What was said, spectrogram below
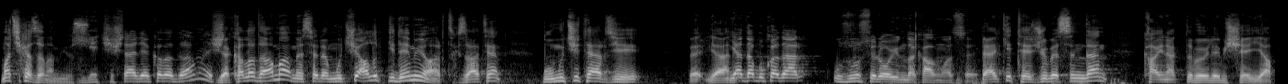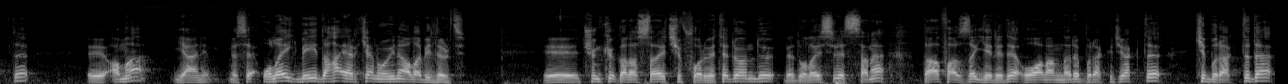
maçı kazanamıyorsun. Geçişler yakaladı ama işte Yakaladı ama mesela Muçi alıp gidemiyor artık. Zaten bu Muçi tercihi ve yani ya da bu kadar uzun süre oyunda kalması. belki tecrübesinden kaynaklı böyle bir şey yaptı. Ee, ama yani mesela Olay Bey'i daha erken oyuna alabilirdi. Ee, çünkü Galatasaray çift forvete döndü ve dolayısıyla sana daha fazla geride o alanları bırakacaktı ki bıraktı da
